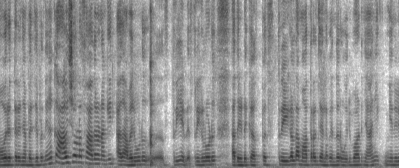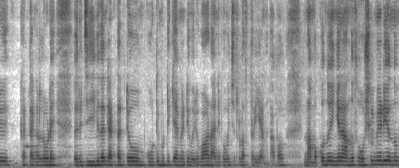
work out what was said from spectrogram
ഓരോരുത്തരെ ഞാൻ പരിചയപ്പെടും നിങ്ങൾക്ക് ആവശ്യമുള്ള സാധനമാണെങ്കിൽ അത് അവരോട് സ്ത്രീ സ്ത്രീകളോട് അത് എടുക്കുക. ഇപ്പം സ്ത്രീകളുടെ മാത്രം ചിലപ്പോൾ എന്താ ഒരുപാട് ഞാൻ ഇങ്ങനൊരു ഘട്ടങ്ങളിലൂടെ ഒരു ജീവിതം രണ്ടറ്റവും കൂട്ടിമുട്ടിക്കാൻ വേണ്ടി ഒരുപാട് അനുഭവിച്ചിട്ടുള്ള സ്ത്രീയാണ്. അപ്പോൾ നമുക്കൊന്നും ഇങ്ങനെ അന്ന് സോഷ്യൽ മീഡിയ ഒന്നും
